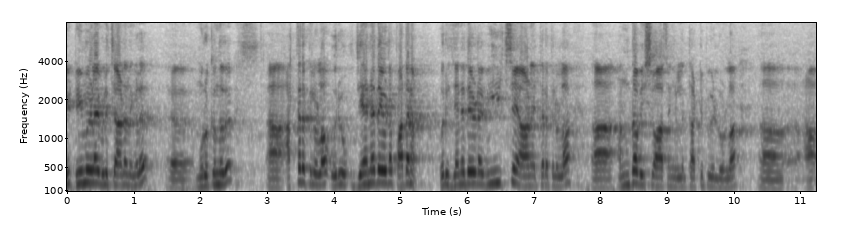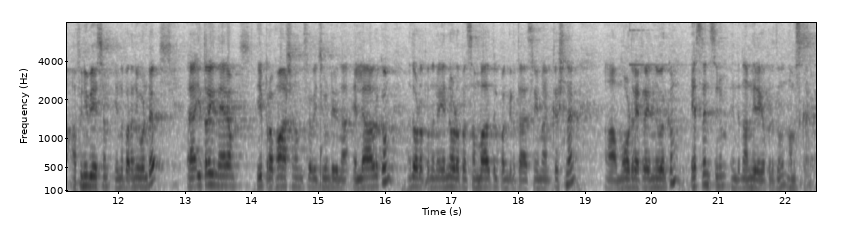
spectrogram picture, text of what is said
ഈ ടീമുകളെ വിളിച്ചാണ് നിങ്ങൾ മുറുക്കുന്നത്. അത്തരത്തിലുള്ള ഒരു ജനതയുടെ പതനം ഒരു ജനതയുടെ വീഴ്ചയാണ് ഇത്തരത്തിലുള്ള അന്ധവിശ്വാസങ്ങളിലും തട്ടിപ്പുകളിലുള്ള അഭിനിവേശം എന്ന് പറഞ്ഞുകൊണ്ട് ഇത്രയും നേരം ഈ പ്രഭാഷണം ശ്രവിച്ചുകൊണ്ടിരുന്ന എല്ലാവർക്കും അതോടൊപ്പം തന്നെ എന്നോടൊപ്പം സംവാദത്തിൽ പങ്കെടുത്ത ശ്രീമാൻ കൃഷ്ണൻ മോഡറേറ്റർ എന്നിവർക്കും എസൻസിനും എന്റെ നന്ദി രേഖപ്പെടുത്തുന്നു. നമസ്കാരം.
